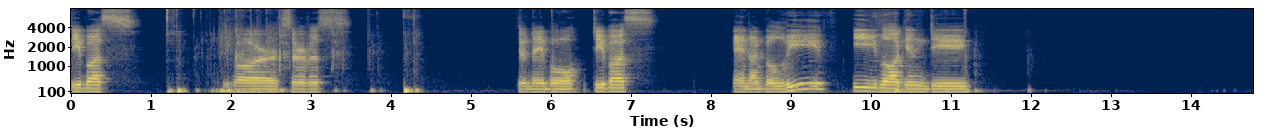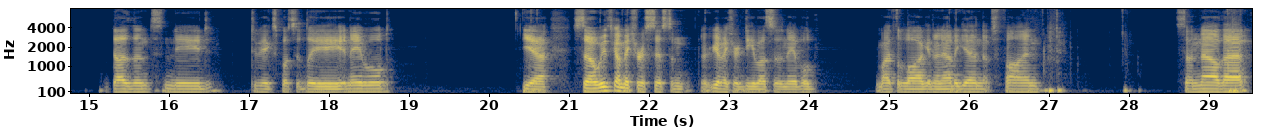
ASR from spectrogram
dbus var service to enable dbus, and I believe e login d doesn't need to be explicitly enabled. Yeah, so we just gotta make sure system, we gotta make sure dbus is enabled. Might have to log in and out again, that's fine. So now that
